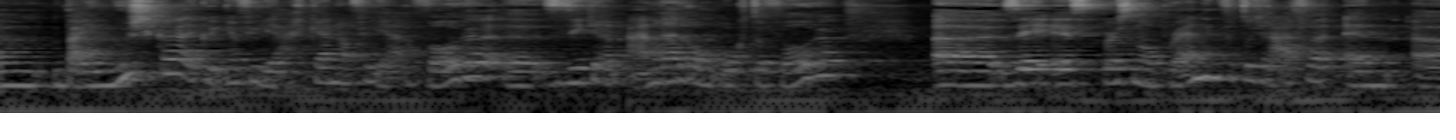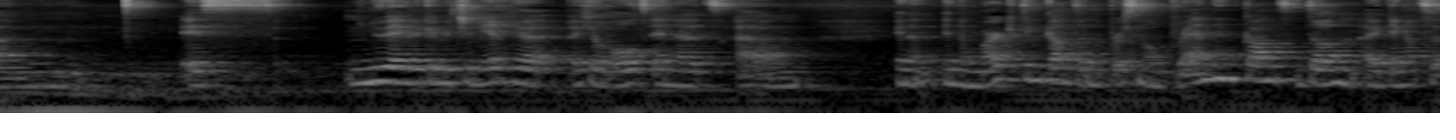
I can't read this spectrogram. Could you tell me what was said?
um, ik weet niet of jullie haar kennen of jullie haar volgen, uh, zeker een aanrader om ook te volgen. Zij is personal branding fotografe en um, is nu eigenlijk een beetje meer ge, gerold in het in, in de marketingkant en de personal branding kant dan, ik denk dat ze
